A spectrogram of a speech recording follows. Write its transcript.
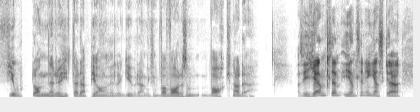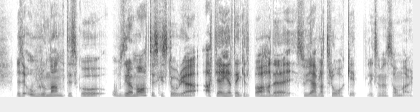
14, när du hittade det där pianot eller guran? Liksom? Vad var det som vaknade? Alltså egentligen, egentligen är en ganska lite oromantisk och odramatisk historia, att jag helt enkelt bara hade så jävla tråkigt liksom en sommar.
